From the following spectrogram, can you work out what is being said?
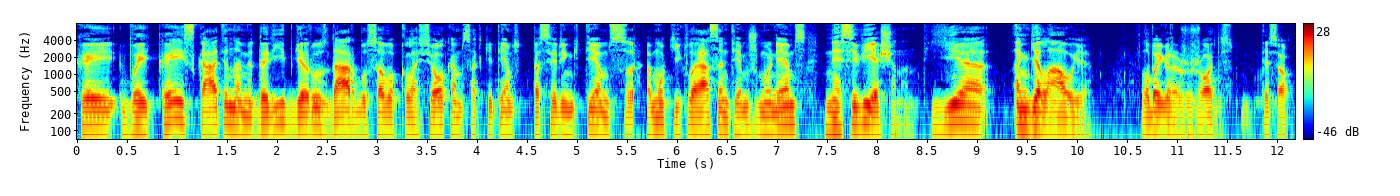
kai vaikai skatinami daryti gerus darbus savo klasiokams ar kitiems pasirinktiems mokykloje esantiems žmonėms, nesiviešinant. Jie angelauja, Labai gražus žodis. Tiesiog,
